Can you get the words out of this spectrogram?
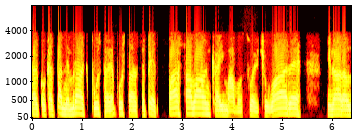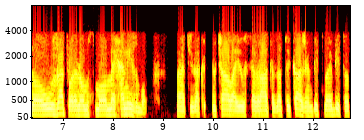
tako kad padne mrak pušta, pušta se pet pasa vanka, imamo svoje čuvare i naravno u zatvorenom smo mehanizmu. Znači, zaključavaju se vrata, zato i kažem, bitno je biti od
